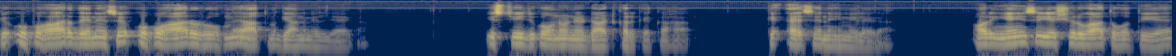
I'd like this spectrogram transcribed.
कि उपहार देने से उपहार रूप में आत्मज्ञान मिल जाएगा। इस चीज़ को उन्होंने डांट करके कहा कि ऐसे नहीं मिलेगा। और यहीं से ये शुरुआत होती है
